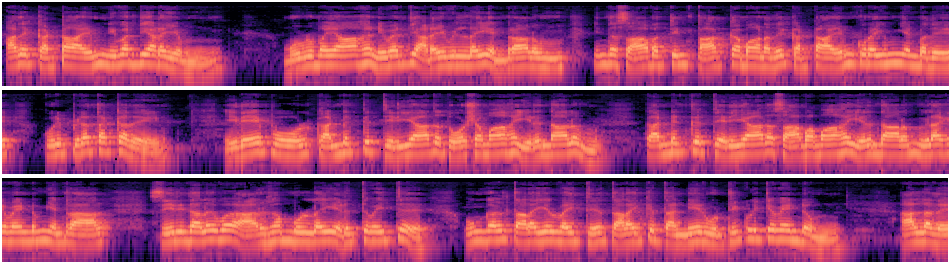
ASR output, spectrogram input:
அது கட்டாயம் நிவர்த்தி அடையும். முழுமையாக நிவர்த்தி அடையவில்லை என்றாலும் இந்த சாபத்தின் தாக்கமானது கட்டாயம் குறையும் என்பது குறிப்பிடத்தக்கது. இதேபோல் கண்ணுக்கு தெரியாத தோஷமாக இருந்தாலும் கண்ணுக்கு தெரியாத சாபமாக இருந்தாலும் விலக வேண்டும் என்றால் சிறிதளவு அருகம்புல்லை எடுத்து வைத்து உங்கள் தலையில் வைத்து தலைக்கு தண்ணீர் ஊற்றி குளிக்க வேண்டும். அல்லது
